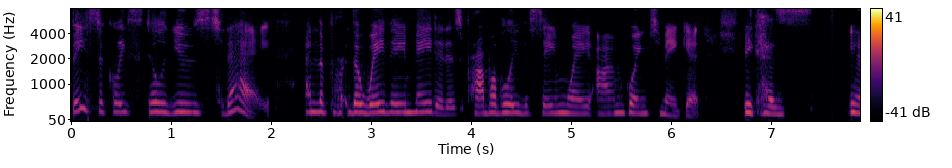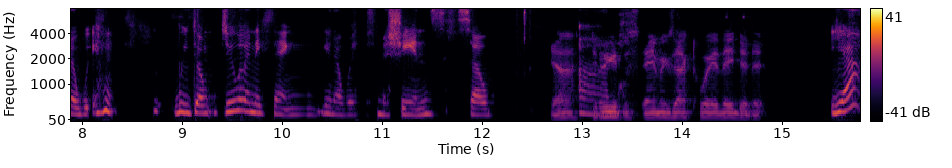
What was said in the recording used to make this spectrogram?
basically still use today, and the the way they made it is probably the same way I'm going to make it, because you know we we don't do anything you know with machines. So Yeah, um, it the same exact way they did it. Yeah,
